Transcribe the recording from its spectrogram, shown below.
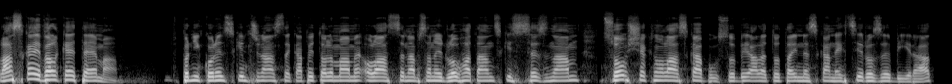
Láska je velké téma. V 1. Korinským 13. kapitole máme o lásce napsaný dlouhatánský seznam, co všechno láska působí, ale to tady dneska nechci rozebírat.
